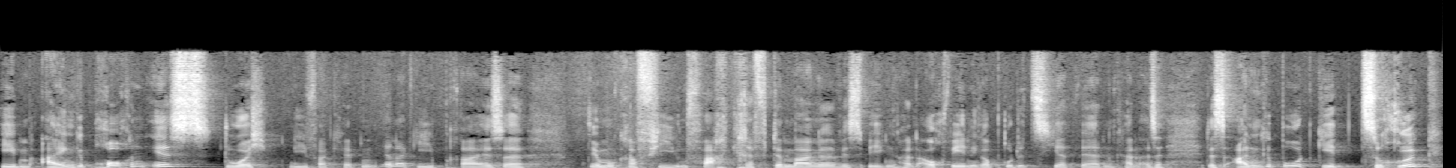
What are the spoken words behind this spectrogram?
eben eingebrochen ist durch Lieferketten, Energiepreise, Demografie und Fachkräftemangel, weswegen halt auch weniger produziert werden kann. Also das Angebot geht zurück,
